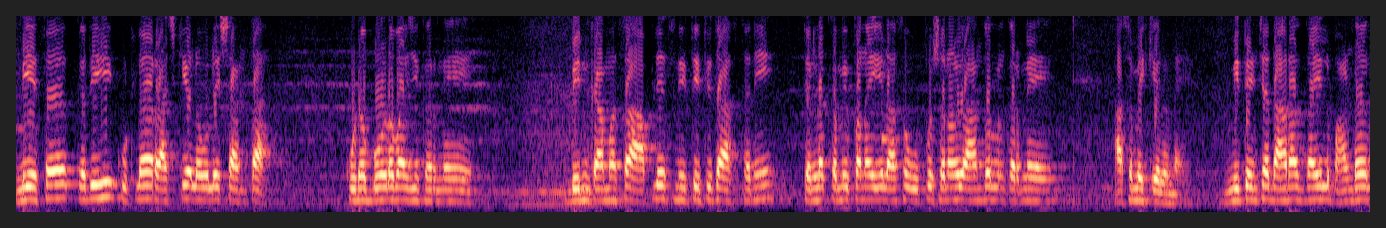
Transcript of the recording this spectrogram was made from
मी याचं कधीही कुठलं राजकीय लवले शांता कुठं बोर्डबाजी करणे बिनकामाचं आपलेच नेते तिथं असताना त्यांना कमीपणा येईल असं उपोषणावर आंदोलन करणे असं मी केलं नाही. मी त्यांच्या दारात जाईल भांडल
